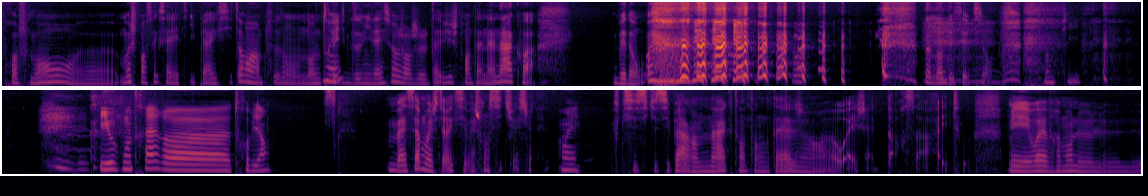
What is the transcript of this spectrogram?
franchement, euh, moi je pensais que ça allait être hyper excitant un peu dans, dans le truc de domination, genre je t'as vu, je prends ta nana, quoi. Ben non. non, non, déception. Tant pis. Et au contraire, euh, trop bien. Bah ça, moi, je dirais que c'est vachement situationnel. Ouais. Parce que c'est- pas un acte en tant que tel, genre euh, ouais, j'adore ça et tout. Mais ouais, vraiment le, le,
